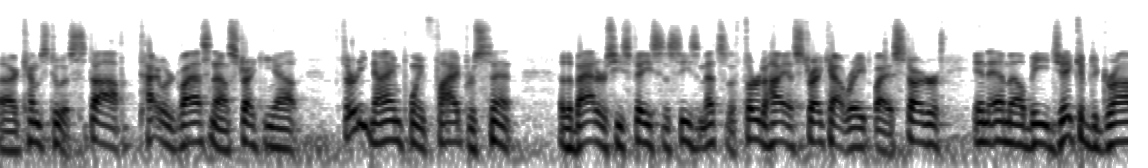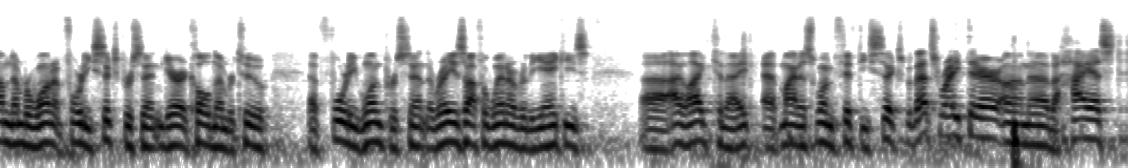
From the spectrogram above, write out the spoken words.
uh, comes to a stop. Tyler Glasnow striking out 39.5 percent of the batters he's faced this season. That's the third highest strikeout rate by a starter in MLB. Jacob DeGrom, number one at 46 percent, and Gerrit Cole, number two at 41 percent. The Rays off a win over the Yankees. Uh, I like tonight at minus 156, but that's right there on uh, the highest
